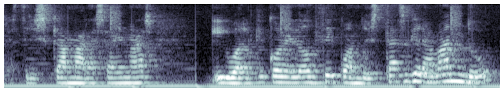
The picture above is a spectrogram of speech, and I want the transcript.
Las tres cámaras además, igual que con el 11, cuando estás grabando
